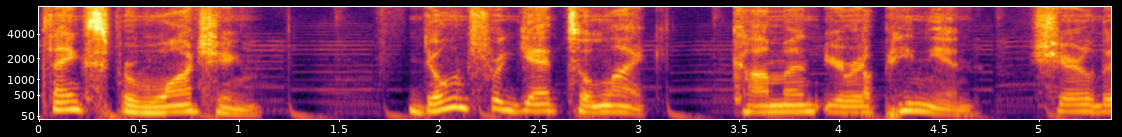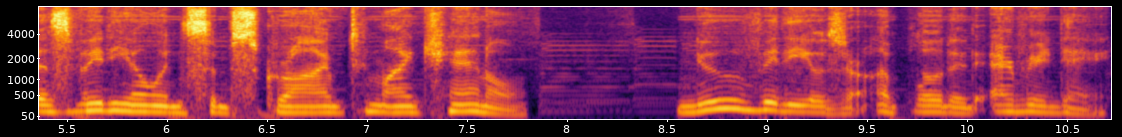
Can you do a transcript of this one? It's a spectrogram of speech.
Thanks for watching. Don't forget to like, comment your opinion, share this video and subscribe to my channel. New videos are uploaded every day.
